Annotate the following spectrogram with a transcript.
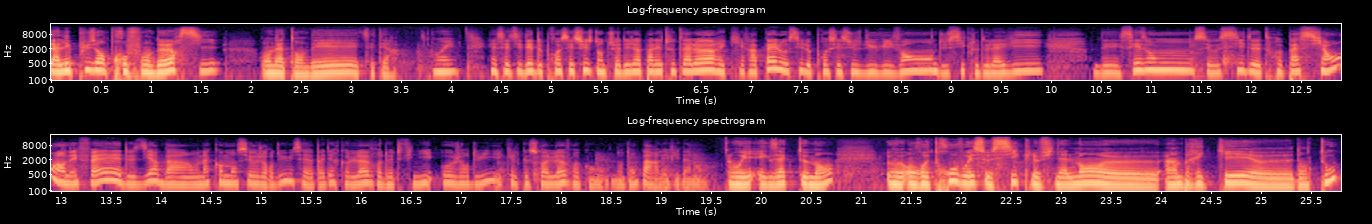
aller plus en profondeur si on attendait, etc. Oui, a cette idée de processus dont tu as déjà parlé tout à l'heure et qui rappelle aussi le processus du vivant, du cycle de la vie, des saisons. C'est aussi d'être patient, en effet, et de se dire, bah, on a commencé aujourd'hui, mais ça ne veut pas dire que l'œuvre doit être finie aujourd'hui, et quelle que soit l'œuvre dont on parle, évidemment. Oui, exactement. Euh, on retrouve ce cycle finalement euh, imbriqué euh, dans tout,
